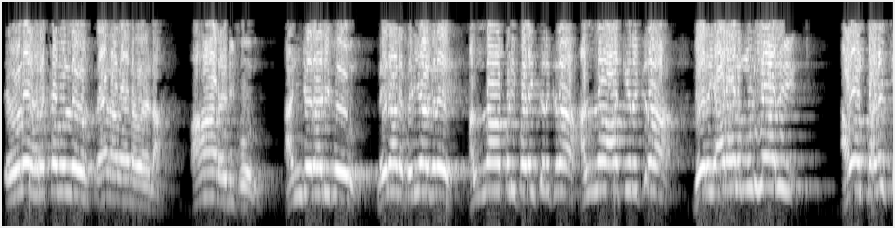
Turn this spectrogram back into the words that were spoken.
எவ்வளவு இறக்கம் உள்ளவன் வேணா வேணாம் வேணாம். ஆறு அடி போதும். அஞ்சரை அடி போதும். மேலான பெரியார்களே அல்லாஹ் அப்படி படைத்திருக்கிறா அல்லாஹ் ஆக்கி இருக்கிறா வேற யாராலும் முடியாது. அவன் படைச்சு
